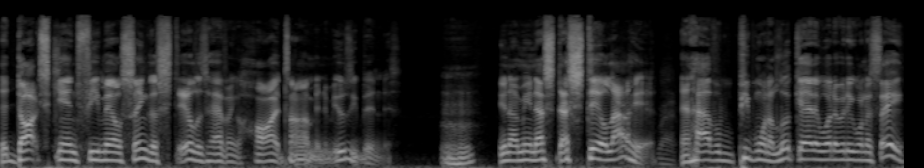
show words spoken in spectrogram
the dark skinned female singer still is having a hard time in the music business. Mm-hmm. You know what I mean? That's that's still out here. And however people want to look at it, whatever they want to say,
